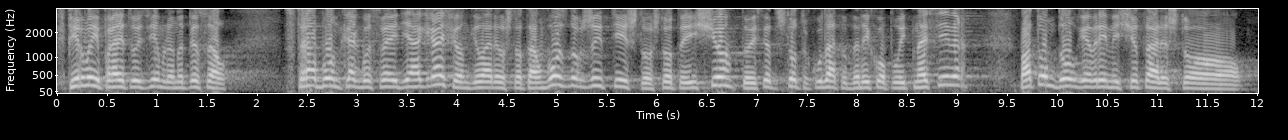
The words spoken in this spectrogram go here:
впервые про эту Землю написал Страбон как бы в своей диаграфии, он говорил, что там воздух жидкий, что что-то еще, то есть это что-то куда-то далеко плыть на север. Потом долгое время считали, что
